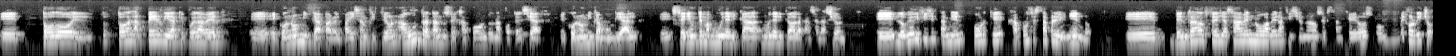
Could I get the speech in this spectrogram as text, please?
eh, todo el, toda la pérdida que pueda haber económica para el país anfitrión, aún tratándose de Japón, de una potencia económica mundial, eh, sería un tema muy delicado, muy delicado la cancelación. Eh, lo veo difícil también porque Japón se está previniendo. Eh, de entrada, ustedes ya saben, no va a haber aficionados extranjeros, o mejor dicho,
